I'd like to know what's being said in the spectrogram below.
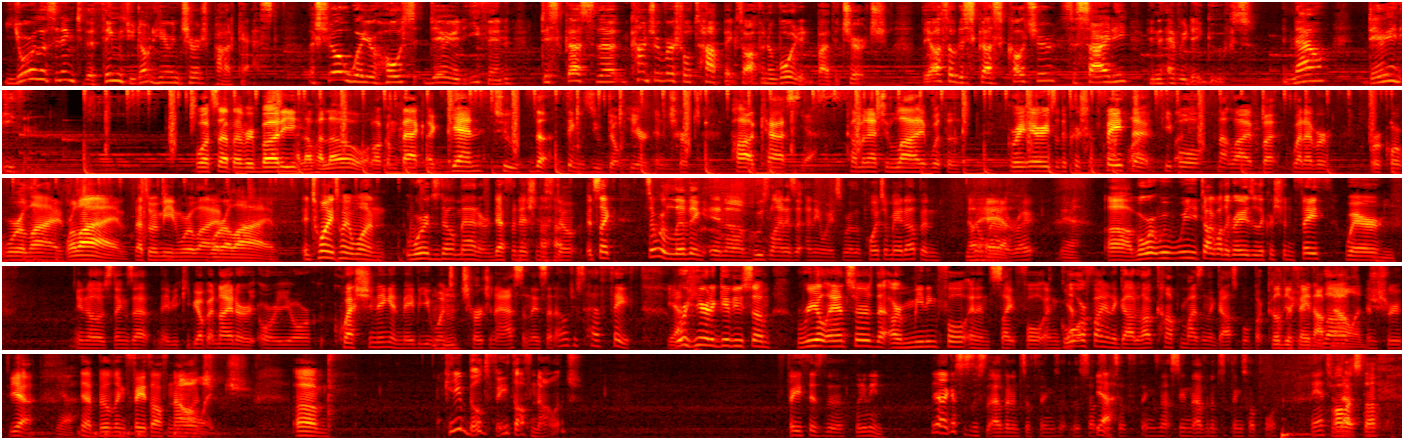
You're listening to the Things You Don't Hear in Church podcast, a show where your hosts, Darian and Ethan, discuss the controversial topics often avoided by the church. They also discuss culture, society, and everyday goofs. And now, Darian and Ethan. What's up, everybody? Hello, hello. Welcome back again to the Things You Don't Hear in Church podcast. Yes. Coming at you live with the great areas of the Christian faith live, that people, not live, but whatever, we're, we're alive. We're live. That's what I mean, we're alive. We're alive. In 2021, words don't matter, definitions don't. It's like, so we're living in um, Whose Line Is It Anyways, where the points are made up and Oh, yeah, matter, yeah. right? Yeah. Uh, but we, we talk about the grades of the Christian faith, where Mm-hmm. You know those things that maybe keep you up at night, or, or you're questioning, and maybe you went to Mhm. church and asked, and they said, "Oh, just have faith." Yeah. We're here to give you some real answers that are meaningful and insightful, and glorifying to God without compromising the gospel, but Build your faith off knowledge. and truth. Yeah, Yeah. yeah, building faith off knowledge. Um, can you build faith off knowledge? Faith is the What do you mean? yeah, I guess it's just the evidence of things, the substance Yeah. of things, not seeing the evidence of things hoped for. The answer All that absolutely. stuff.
